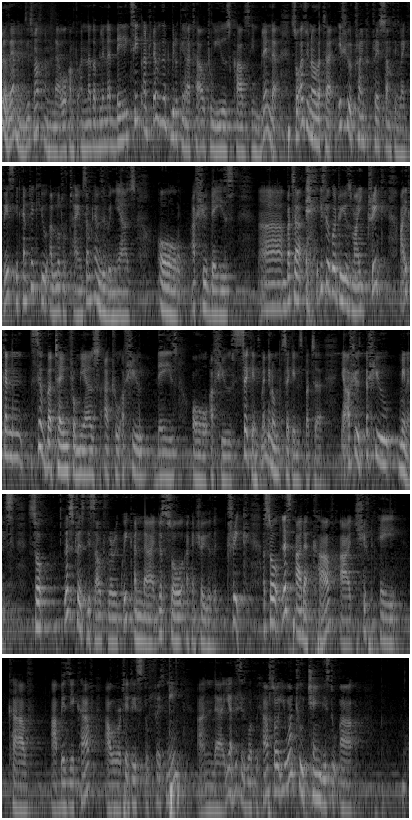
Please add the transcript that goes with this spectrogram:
Hello there, my name is Ismath and uh, welcome to another Blender Daily Tip and today we're going to be looking at how to use curves in Blender. So as you know that uh, if you're trying to trace something like this, it can take you a lot of time, sometimes even years or a few days. Uh, but uh, if you're going to use my trick, uh, it can save that time from years uh, to a few days or a few seconds, maybe not seconds, but uh, yeah, a few a few minutes. So let's trace this out very quick, and uh, just so I can show you the trick. So let's add a curve. Shift A curve, a Bezier curve. I'll rotate this to face me, and yeah, this is what we have. So you want to change this to a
